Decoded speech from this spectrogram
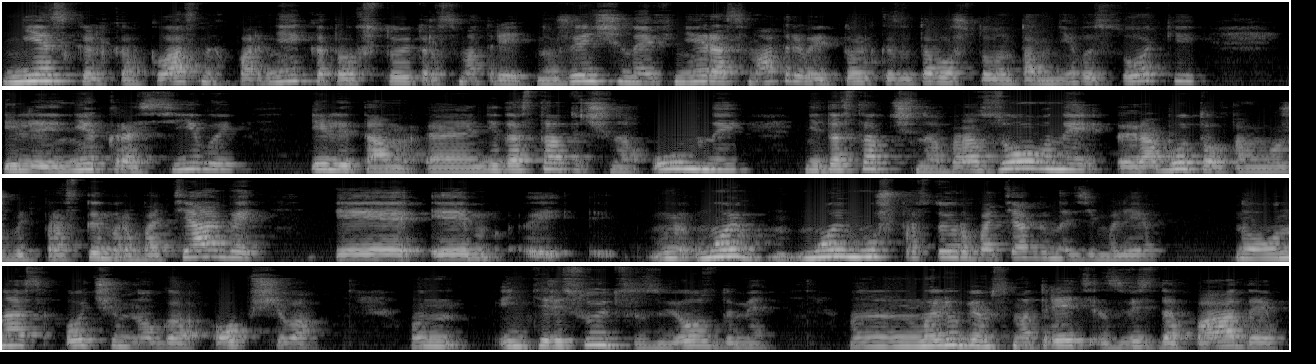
несколько классных парней, которых стоит рассмотреть. Но женщина их не рассматривает только из-за того, что он там невысокий или некрасивый, или там э, недостаточно умный, недостаточно образованный, работал там, может быть, простым работягой. И, и, и, мой, мой муж простой работяга на земле, но у нас очень много общего. Он интересуется звездами, он, мы любим смотреть звездопады,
